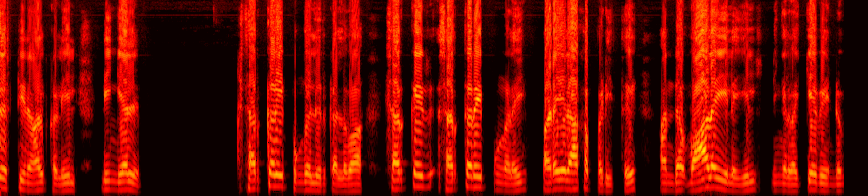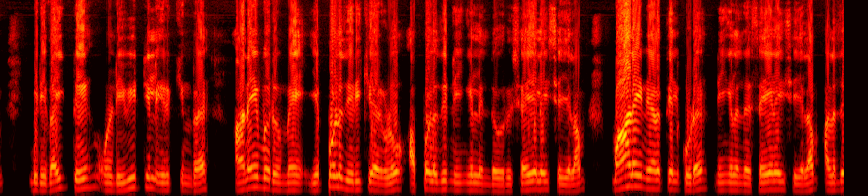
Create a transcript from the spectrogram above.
சஷ்டி நாட்களில் நீங்கள் சர்க்கரை பொங்கல் இருக்கல்லவா? சர்க்கரை சர்க்கரை பொங்கலை படையலாக படித்து அந்த வாழை இலையில் நீங்கள் வைக்க வேண்டும். இப்படி வைத்து உங்களுடைய வீட்டில் இருக்கின்ற அனைவருமே எப்பொழுது இருக்கிறார்களோ அப்பொழுது நீங்கள் இந்த ஒரு செயலை செய்யலாம். மாலை நேரத்தில் கூட நீங்கள் இந்த செயலை செய்யலாம் அல்லது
